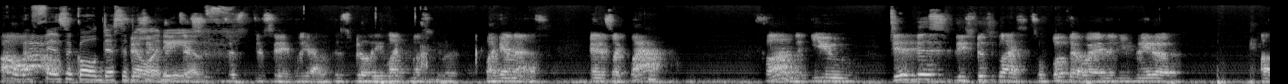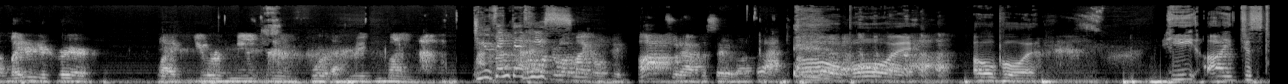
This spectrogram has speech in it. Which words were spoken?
oh wow, a physical disability. physically dis- dis- disabled, yeah, with disability like muscular, like MS, and it's like wow, fun that you did this these physical acts to look that way, and then you made a, a later in your career. Like you were humanitarian for that, made money. do you think that I he's wonder what Michael J. Fox would have to say about that. Oh boy. Oh boy. He I just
